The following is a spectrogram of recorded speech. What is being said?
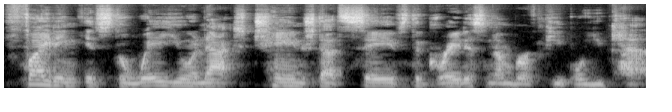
fighting. It's the way you enact change that saves the greatest number of people you can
